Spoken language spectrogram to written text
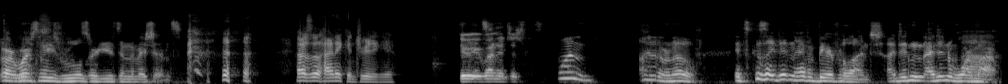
or where some of these rules are used in the missions. How's the Heineken treating you? Do we want to just One, I don't know. It's because I didn't have a beer for lunch. I didn't. I didn't warm Ah. up.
